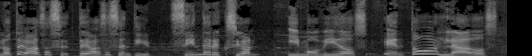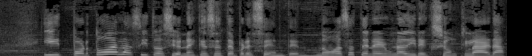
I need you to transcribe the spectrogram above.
no te vas a, te vas a sentir sin dirección y movidos en todos lados y por todas las situaciones que se te presenten. No vas a tener una dirección clara,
